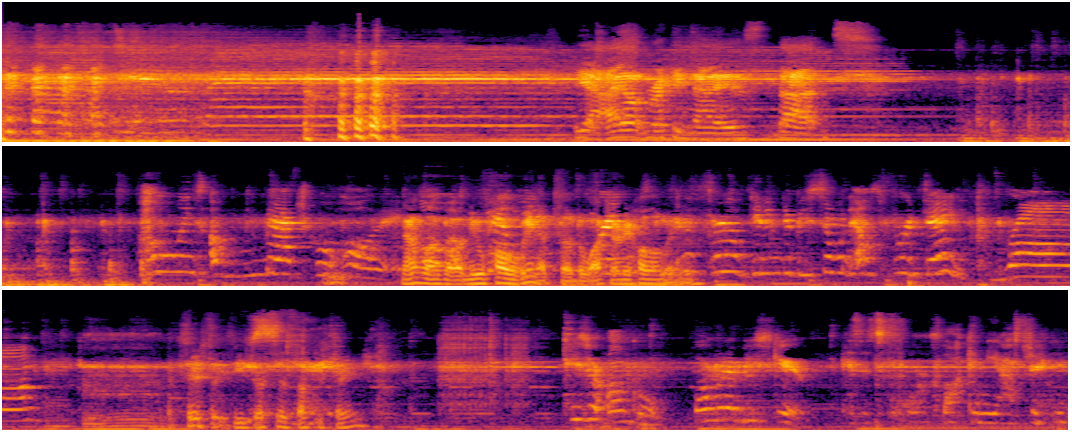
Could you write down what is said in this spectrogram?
yeah, I don't recognize that. Halloween's a magical holiday. Now we'll have a new Halloween episode to watch every Halloween. And a thrill of getting to be someone else for a day. Wrong. Seriously, is he dressed as Doctor Strange? He's your uncle. Why would I be scared? Because it's 4 o'clock in the afternoon.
